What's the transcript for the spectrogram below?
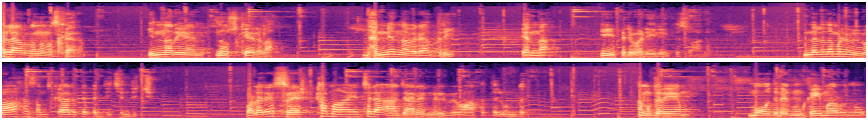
എല്ലാവർക്കും നമസ്കാരം. ഇന്നറിയാൻ ന്യൂസ് കേരള ധന്യ നവരാത്രി എന്ന ഈ പരിപാടിയിലേക്ക് സ്വാഗതം. ഇന്നലെ നമ്മൾ വിവാഹ സംസ്കാരത്തെ പറ്റി ചിന്തിച്ചു. വളരെ ശ്രേഷ്ഠമായ ചില ആചാരങ്ങൾ വിവാഹത്തിലുണ്ട്. നമുക്കറിയാം മോതിരം കൈമാറുന്നു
